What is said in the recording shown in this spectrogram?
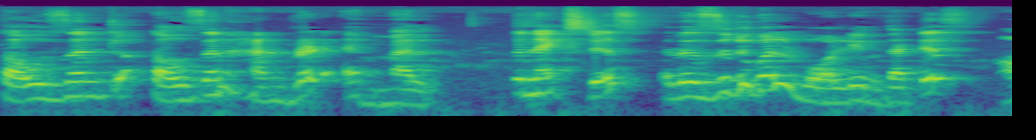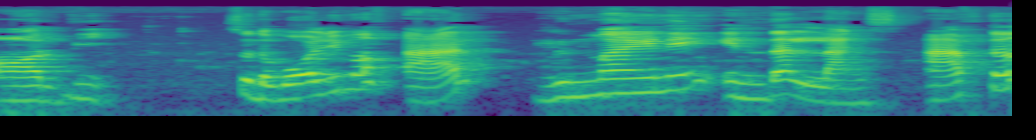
1000 to 1100 ml. The next is residual volume that is RV. So the volume of air remaining in the lungs after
